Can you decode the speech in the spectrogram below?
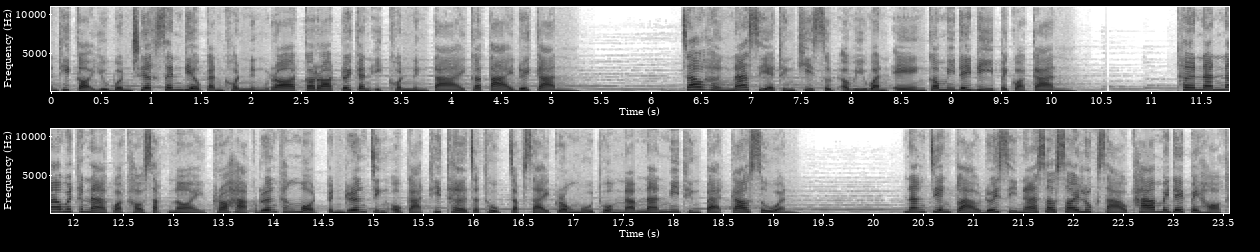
นที่เกาะอยู่บนเชือกเส้นเดียวกันคนหนึ่งรอดก็รอดด้วยกันอีกคนหนึ่งตายก็ตายด้วยกัน เจ้าเหิงหน้าเสียถึงขีดสุดอวีวันเองก็มีได้ดีไปกว่ากัน เธอนั้นน่าเวทนากว่าเขาสักหน่อย เพราะหากเรื่องทั้งหมดเป็นเรื่องจริงโอกาสที่เธอจะถูกจับใส่กรงหมูถ่วงน้ำนั้นมีถึง8-9ส่วน นางเจียงกล่าวด้วยสีหน้าเศร้าส้อยลูกสาวข้าไม่ได้ไปหอค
